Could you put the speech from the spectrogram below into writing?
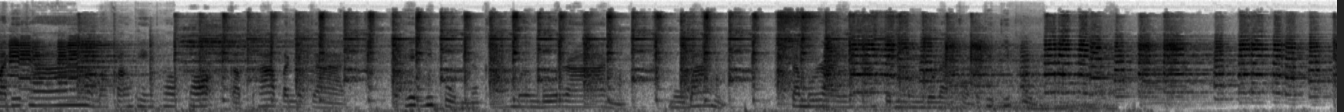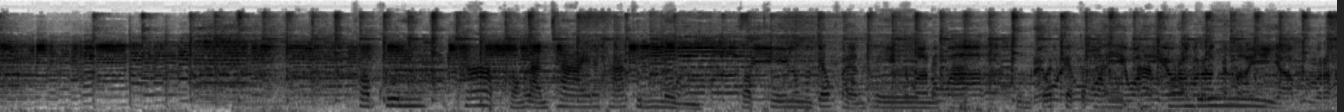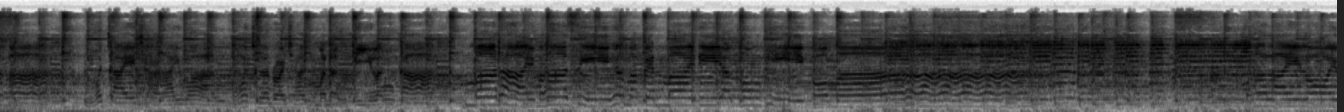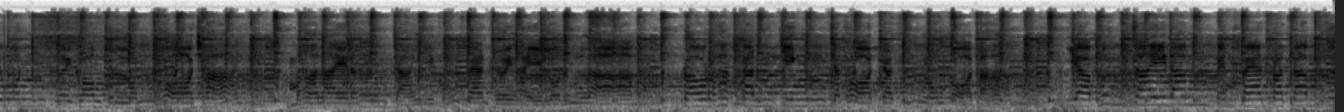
วัสดีค่ะ มาฟังเพลงเพราะๆกับภาพบรรยากาศ ประเทศญี่ปุ่นนะคะ เมืองโบราณ หมู่บ้านซามูไรนะคะ เป็นเมืองโบราณของประเทศญี่ปุ่นขอบคุณภาพของหลานชายนะคะ คุณหนุ่มขอบคุณเจ้าของเพลงนะคะ คุณก็จักรพันธ์อาคอนบุรี อเชิญรอยช่างมานั่งตีลังกา มาได้มาเสียมาเป็นไม้เดียของพี่ก็มา มาลายลอยวนเคยคลองจนล้นคอชาย มาลายน้ำใจของแฟนเคยให้ล้นลาม เรารักกันจริงจะทอดจะทิ้งลงก็ตาม อย่าพึ่งใจดำเป็นแฟนประจำ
